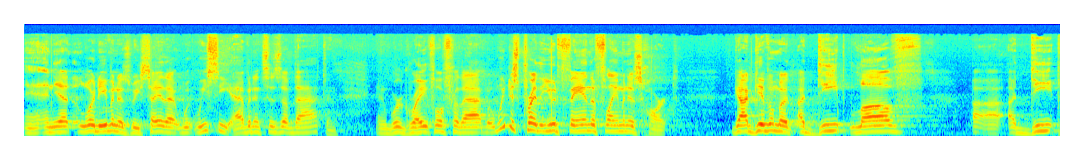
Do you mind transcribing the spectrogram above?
And yet, Lord, even as we say that, we see evidences of that, and, and we're grateful for that. But we just pray that you would fan the flame in his heart. God, give him a, a deep love, uh, a deep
